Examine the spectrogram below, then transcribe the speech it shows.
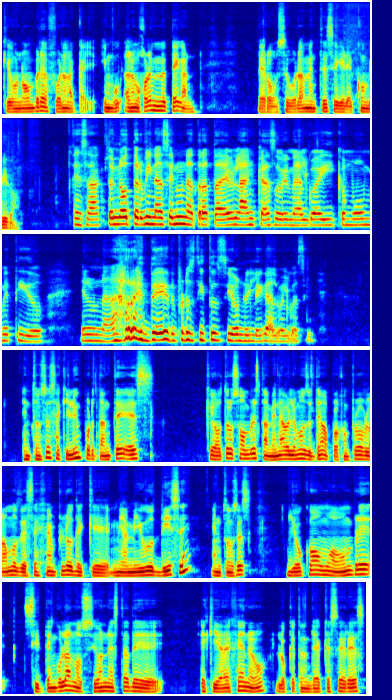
que un hombre afuera en la calle. Y a lo mejor a mí me pegan, pero seguramente seguiré con vida. Exacto, no terminas en una trata de blancas o en algo ahí como metido en una red de, prostitución ilegal o algo así. Entonces aquí lo importante es que otros hombres también hablemos del tema. Por ejemplo, hablamos de ese ejemplo de que mi amigo dice, entonces yo como hombre, si tengo la noción esta de equidad de género, lo que tendría que hacer es,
